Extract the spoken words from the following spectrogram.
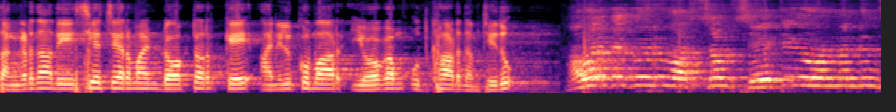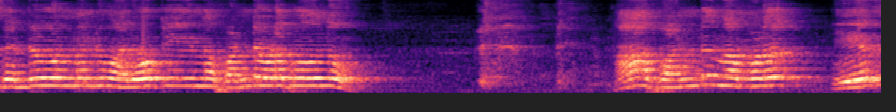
സംഘടനാ ദേശീയ ചെയർമാൻ ഡോക്ടർ കെ അനിൽകുമാർ യോഗം ഉദ്ഘാടനം ചെയ്തു. അവർക്കൊക്കെ ഒരു വർഷം സ്റ്റേറ്റ് ഗവൺമെന്റും സെൻട്രൽ ഗവൺമെന്റും അലോട്ട് ചെയ്യുന്ന ഫണ്ട് എവിടെ പോകുന്നു? ആ ഫണ്ട് നമ്മൾ ഏത്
